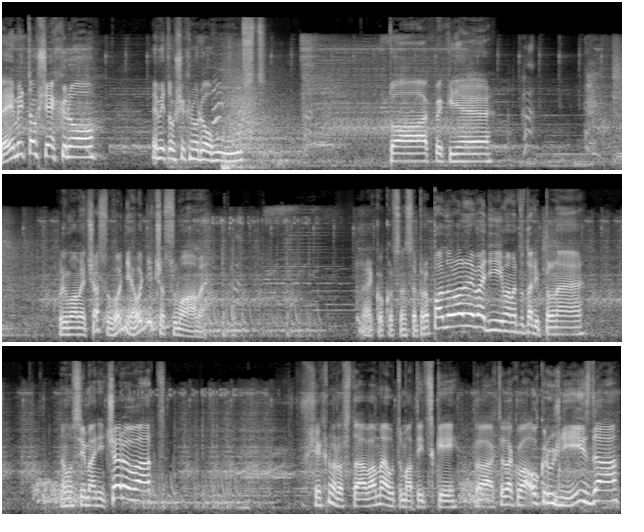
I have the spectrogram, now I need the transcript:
Dej mi to všechno. Dej mi to všechno do hůst. Tak, pěkně. Kolik máme času? Hodně, hodně času máme. Ne, kokot jsem se propadl, ale nevadí, máme to tady plné. Nemusím ani čarovat. Všechno dostáváme automaticky. Tak, to je taková okružní jízda.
